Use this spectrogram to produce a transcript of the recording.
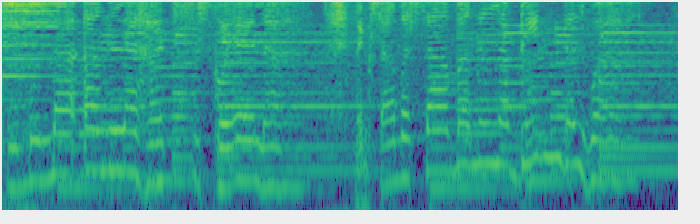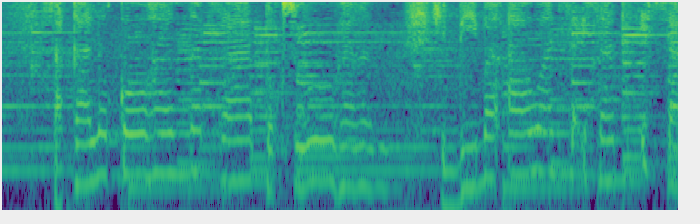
Nagsimula ang lahat sa eskwela Nagsama-samang labing dalwa Sa kalokohan at sa tuksuhan Hindi maawat sa isa't isa.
